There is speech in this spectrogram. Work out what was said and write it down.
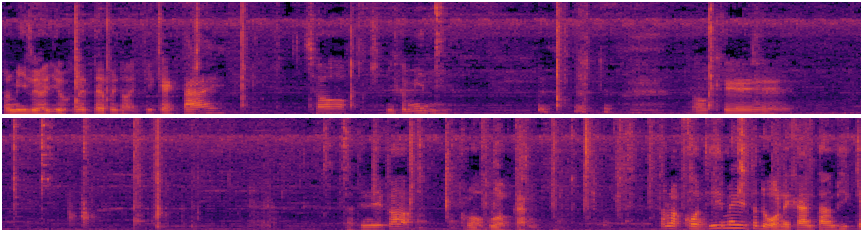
มันมีเหลืออยู่ก็เลยเติมไปหน่อยพริกแกงใต้ ชอบมีขมิ้น โอเคแต่ทีนี้ก็โขลกรวมกันสำหรับคนที่ไม่สะดวกในการตามพริกแก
